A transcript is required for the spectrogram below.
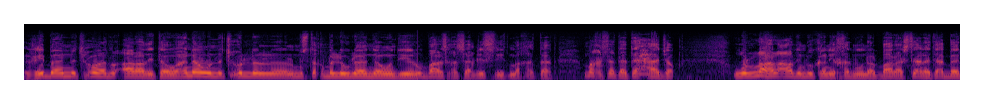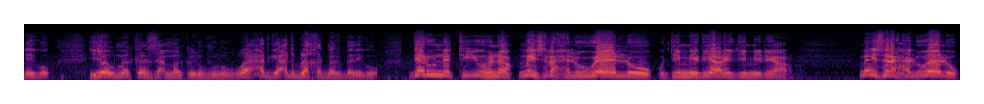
غير باه ننجحوا هذه الاراضي تاعنا وننجحوا المستقبل لاولادنا ونديروا البارج خاصها غير سليت ما خطات ما خصها حتى حاجة. والله العظيم لو كان يخدمونا البراج تاعنا تاع باريكو يوم كان زعما كانوا يقولوا واحد قاعد بلا خدمة في باريكو. داروا لنا تيو هنا ما يصلح له والو دي مليار دي مليار. ما يصلح له والو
